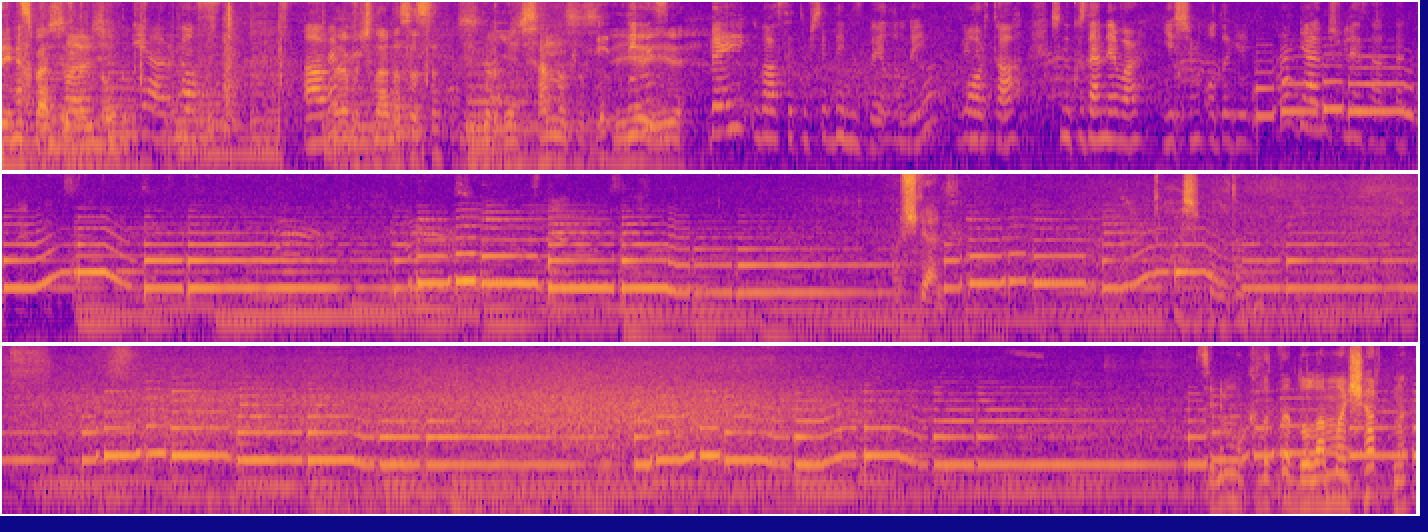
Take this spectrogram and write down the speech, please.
Deniz ben de memnun oldum. İyi abi nasılsın? Abi. Merhaba Çınar nasılsın? İyidir genç sen nasılsın? İyi Deniz iyi. Bey bahsettim işte Deniz Bey olayım. Orta. Şimdi kuzenleri var. Yeşim o da gel ha, gelmiş bile zaten. Hoş geldin. Hoş buldum. Senin bu kılıkla dolanman şart mı?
